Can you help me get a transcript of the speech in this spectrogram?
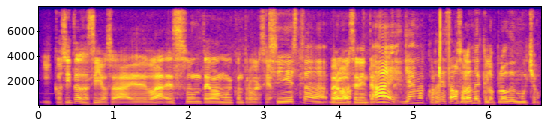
y cositas así, o sea, eh, es un tema muy controversial. Sí. Sí, está. Pero va a ser interesante. Ah, ya me acordé. Estamos hablando de que lo aplauden mucho.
